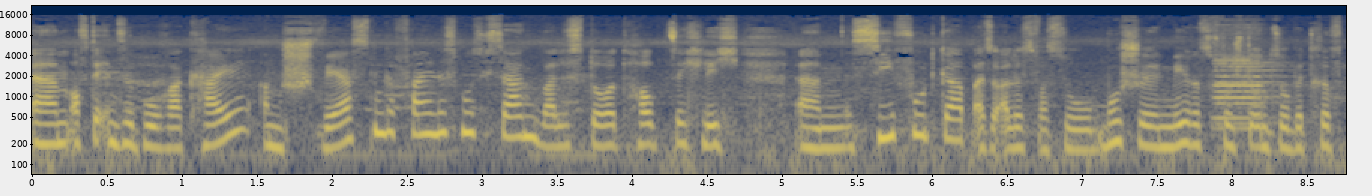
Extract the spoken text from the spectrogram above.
ähm, auf der Insel Boracay am schwersten gefallen ist, muss ich sagen, weil es dort hauptsächlich ähm, Seafood gab, also alles, was so Muscheln, Meeresfrüchte und so betrifft.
